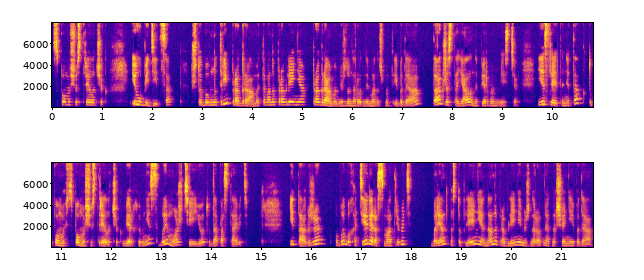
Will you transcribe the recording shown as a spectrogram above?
с помощью стрелочек и убедиться, чтобы внутри программы этого направления программа «Международный менеджмент» и БДА также стояла на первом месте. Если это не так, то с помощью стрелочек вверх и вниз вы можете ее туда поставить. И также вы бы хотели рассматривать вариант поступления на направление международные отношения и БДА.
